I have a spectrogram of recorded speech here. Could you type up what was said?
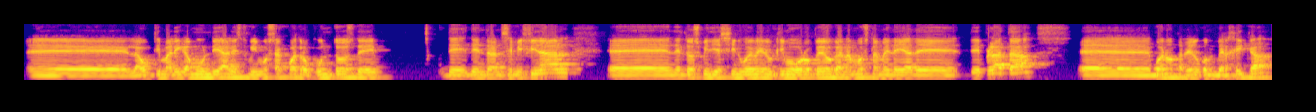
Eh, la última Liga Mundial estuvimos a cuatro puntos de, de, entrar en semifinal. Eh, en el 2019, el último europeo, ganamos la medalla de, plata. Eh, bueno, perdieron con Bélgica.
